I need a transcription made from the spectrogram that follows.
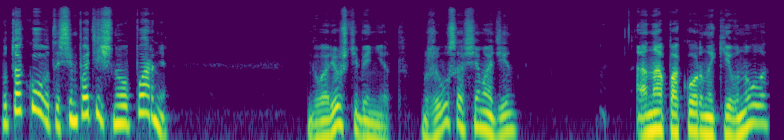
Вот такого-то симпатичного парня. Говорю ж тебе нет. Живу совсем один. Она покорно кивнула,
